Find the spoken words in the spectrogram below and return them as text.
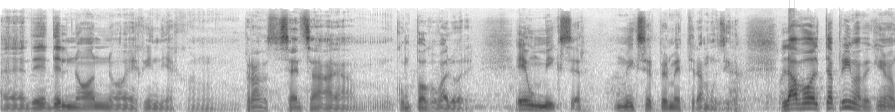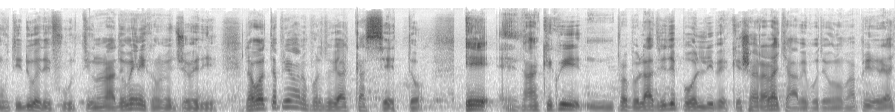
eh, de, del nonno e quindi ecco, però senza, con poco valore. E un mixer un mixer per mettere la musica. La volta prima, perché io ne ho avuti due dei furti, uno la domenica e uno il giovedì, la volta prima hanno portato via il cassetto e eh, anche qui proprio ladri dei polli perché c'era la chiave, potevano aprire,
